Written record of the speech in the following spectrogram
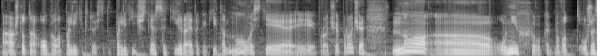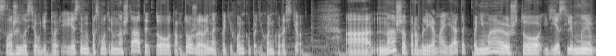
а, что-то около политики, то есть это политическая сатира, это какие-то новости и прочее, прочее, но э, у них как бы вот уже сложилась аудитория. Если мы посмотрим на Штаты, то там тоже рынок потихоньку потихоньку растет. А наша проблема, я так понимаю, что если мы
